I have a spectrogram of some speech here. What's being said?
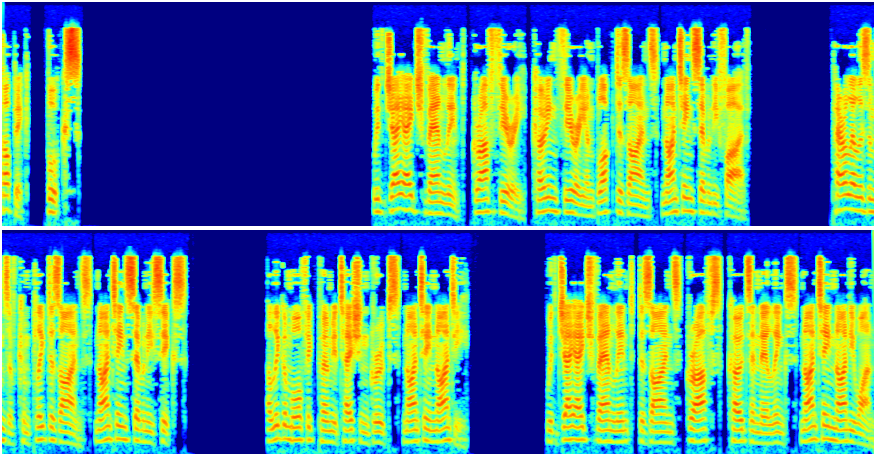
Topic: Books. With J. H. Van Lint, Graph Theory, Coding Theory and Block Designs 1975. Parallelisms of Complete Designs 1976. Oligomorphic Permutation Groups 1990. With J. H. Van Lint, Designs, Graphs, Codes and Their Links 1991.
